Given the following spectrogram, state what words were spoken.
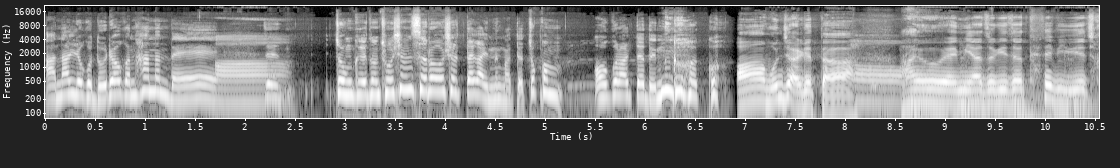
안 하려고 노력은 하는데 아. 이제 좀 그게 좀 조심스러우실 때가 있는 것 같아요. 조금 억울할 때도 있는 것 같고 아 뭔지 알겠다. 어. 아유 애미야 저기 저 테레비 위에 저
